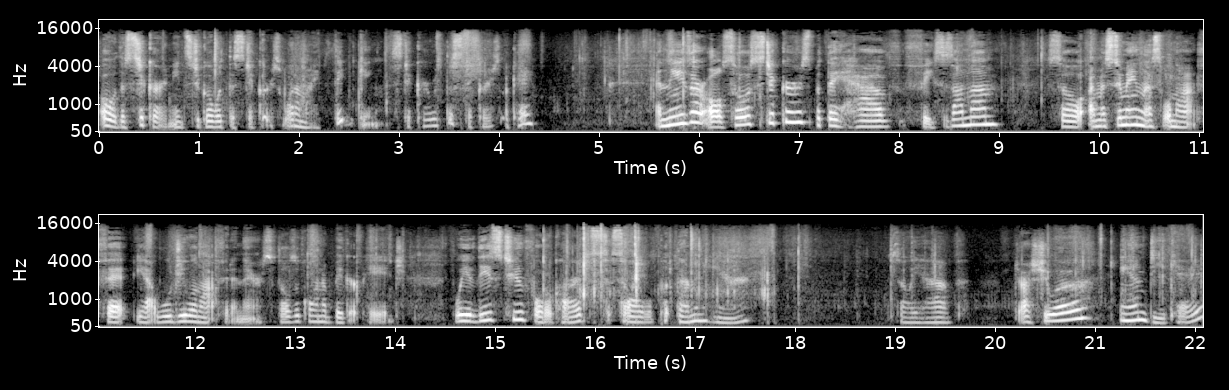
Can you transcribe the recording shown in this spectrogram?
Oh, the sticker needs to go with the stickers. What am I thinking? Sticker with the stickers, okay. And these are also stickers, but they have faces on them. So I'm assuming this will not fit. Yeah, Woozi will not fit in there. So those will go on a bigger page. But we have these two photo cards, so I will put them in here. So we have Joshua and DK.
